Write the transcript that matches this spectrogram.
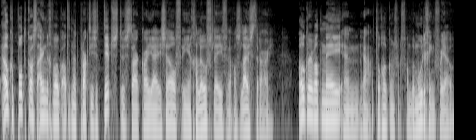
Elke podcast eindigen we ook altijd met praktische tips. Dus daar kan jij zelf in je geloofsleven als luisteraar ook weer wat mee. En ja, toch ook een soort van bemoediging voor jou.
